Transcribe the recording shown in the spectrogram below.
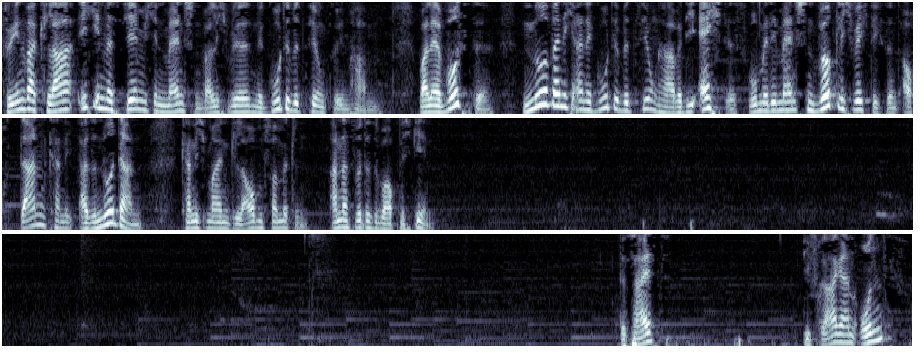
für ihn war klar, ich investiere mich in Menschen, weil ich will eine gute Beziehung zu ihm haben. Weil er wusste, nur wenn ich eine gute Beziehung habe, die echt ist, wo mir die Menschen wirklich wichtig sind, auch dann kann ich, also nur dann kann ich meinen Glauben vermitteln. Anders wird es überhaupt nicht gehen. Das heißt, die Frage an uns,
